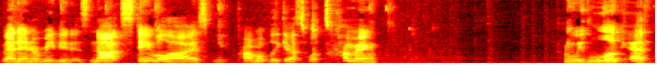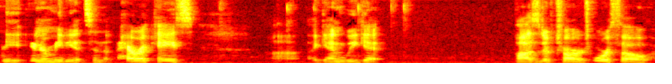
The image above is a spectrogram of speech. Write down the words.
meta intermediate is not stabilized. You probably guess what's coming. When we look at the intermediates in the para case, uh, again, we get positive charge ortho,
